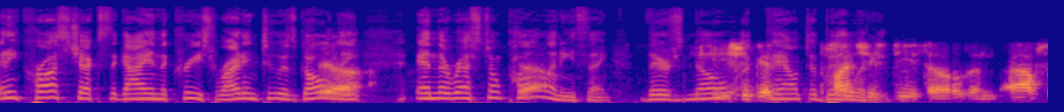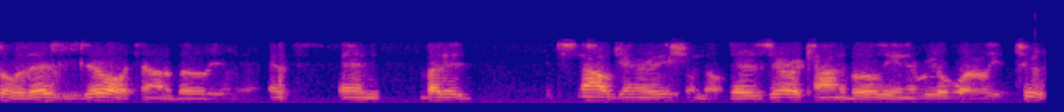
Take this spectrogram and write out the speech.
and he cross checks the guy in the crease right into his goalie, and the refs don't call Yeah. anything. There's no he should get punch accountability. his teeth out, and absolutely, there's zero accountability in there. And, and but it, now generation though. There's zero accountability in the real world too.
